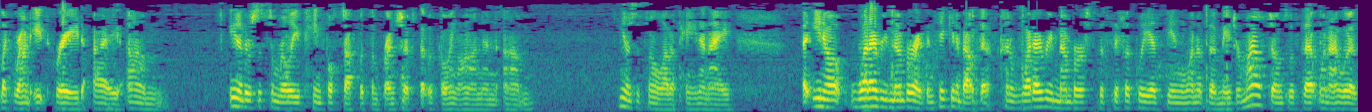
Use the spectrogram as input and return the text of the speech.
like around eighth grade, I, um, you know, there was just some really painful stuff with some friendships that was going on, and um, you know, I was just in a lot of pain, and I, uh, you know, what I remember, I've been thinking about this, kind of what I remember specifically as being one of the major milestones was that when I was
